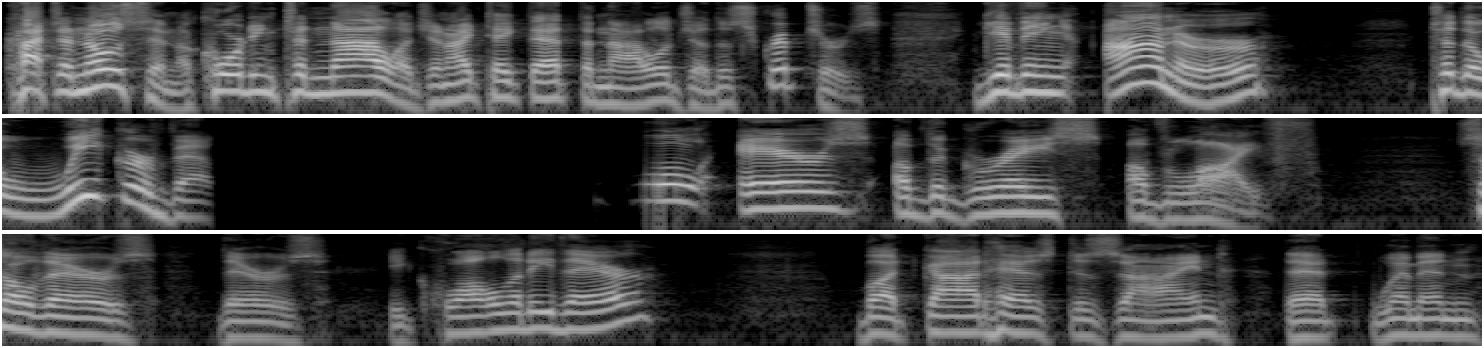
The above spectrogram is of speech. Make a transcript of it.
kata gnosin, according to knowledge, and I take that the knowledge of the scriptures, giving honor to the weaker vessel, equal heirs of the grace of life. So there's there's equality there, but God has designed that women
